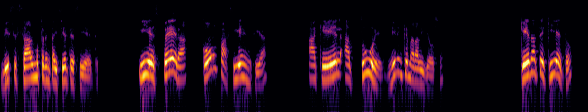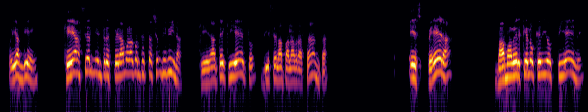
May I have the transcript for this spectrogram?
dice Salmo 37, 7 y espera con paciencia a que Él actúe. Miren qué maravilloso. Quédate quieto. Oigan bien, ¿qué hacer mientras esperamos la contestación divina? Quédate quieto, dice la palabra santa. Espera. Vamos a ver qué es lo que Dios tiene.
